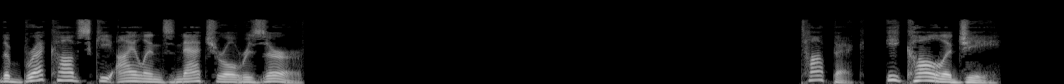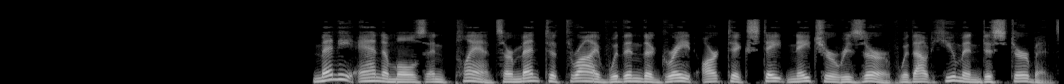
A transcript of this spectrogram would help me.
the Brekhovsky Islands Natural Reserve. Ecology. Many animals and plants are meant to thrive within the Great Arctic State Nature Reserve without human disturbance.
